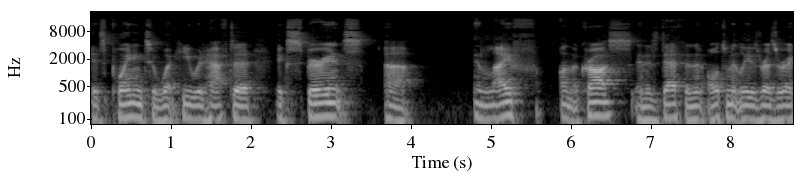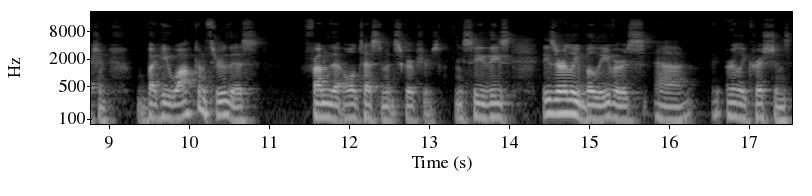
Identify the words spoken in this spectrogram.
it's pointing to what he would have to experience uh, in life on the cross and his death and then ultimately his resurrection. But he walked them through this from the Old Testament scriptures. You see, these, these early believers, uh, early Christians,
